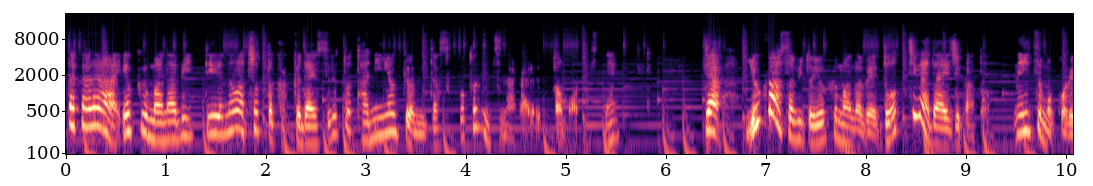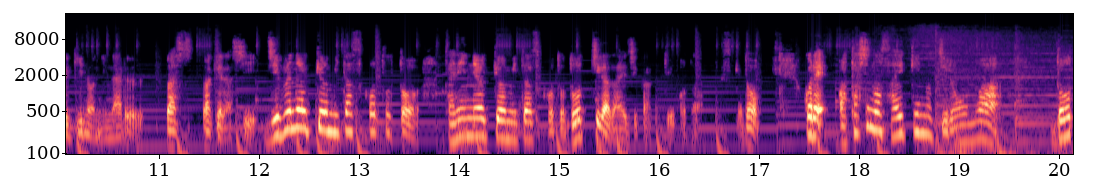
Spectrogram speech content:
だから、よく学びっていうのはちょっと拡大すると他人欲求を満たすことにつながると思うんですね。じゃあ、よく遊びとよく学べ、どっちが大事かと。ね、いつもこれ議論になるわけだし、自分の欲求を満たすことと他人の欲求を満たすこと、どっちが大事かっていうことなんですけど、これ、私の最近の持論は、どっ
